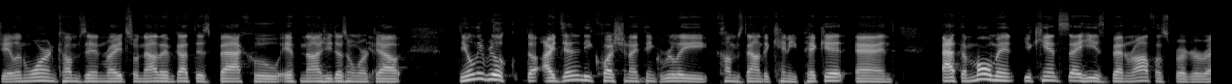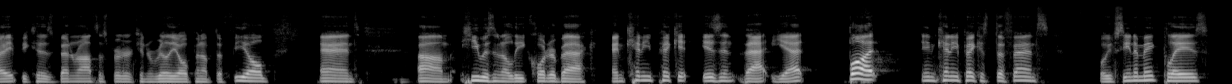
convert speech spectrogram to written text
Jaylen Warren comes in, right? So now they've got this back who, if Najee doesn't work yeah. out, the only real the identity question I think really comes down to Kenny Pickett. And at the moment, you can't say he's Ben Roethlisberger, right? Because Ben Roethlisberger can really open up the field. And um, he was an elite quarterback, and Kenny Pickett isn't that yet. But in Kenny Pickett's defense, we've seen him make plays.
